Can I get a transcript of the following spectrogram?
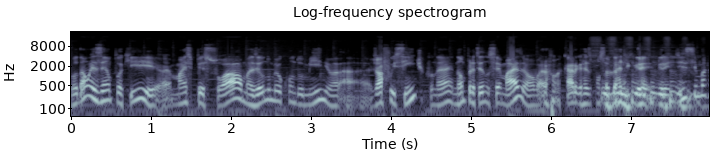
Vou dar um exemplo aqui é, mais pessoal, mas eu no meu condomínio já fui síndico, né? Não pretendo ser mais, é uma, uma carga de responsabilidade grandíssima.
